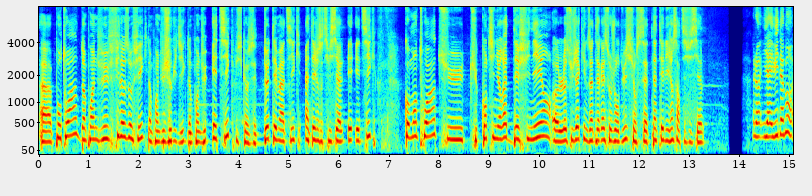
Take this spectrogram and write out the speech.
Euh, pour toi, d'un point de vue philosophique, d'un point de vue juridique, d'un point de vue éthique, puisque c'est deux thématiques, intelligence artificielle et éthique, comment toi, tu, tu continuerais de définir euh, le sujet qui nous intéresse aujourd'hui sur cette intelligence artificielle? Alors, il y a évidemment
